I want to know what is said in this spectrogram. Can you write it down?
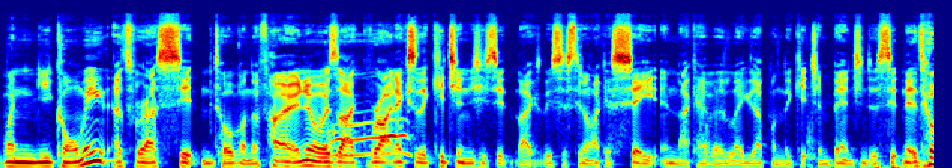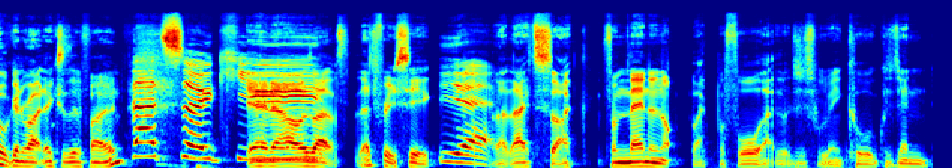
When you call me, that's where I sit and talk on the phone. It was like right next to oh. the kitchen. She sit like we used to sit on like a seat and like have her legs up on the kitchen bench and just sitting there talking right next to the phone. That's so cute. And I was like, that's pretty sick. yeah. Like, that's like from then and not like before that, it was just really cool because then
